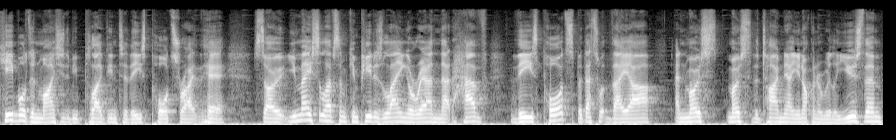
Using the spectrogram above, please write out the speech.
keyboards and mice used to be plugged into these ports right there. So you may still have some computers laying around that have these ports, but that's what they are. And most most of the time now, you're not going to really use them.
